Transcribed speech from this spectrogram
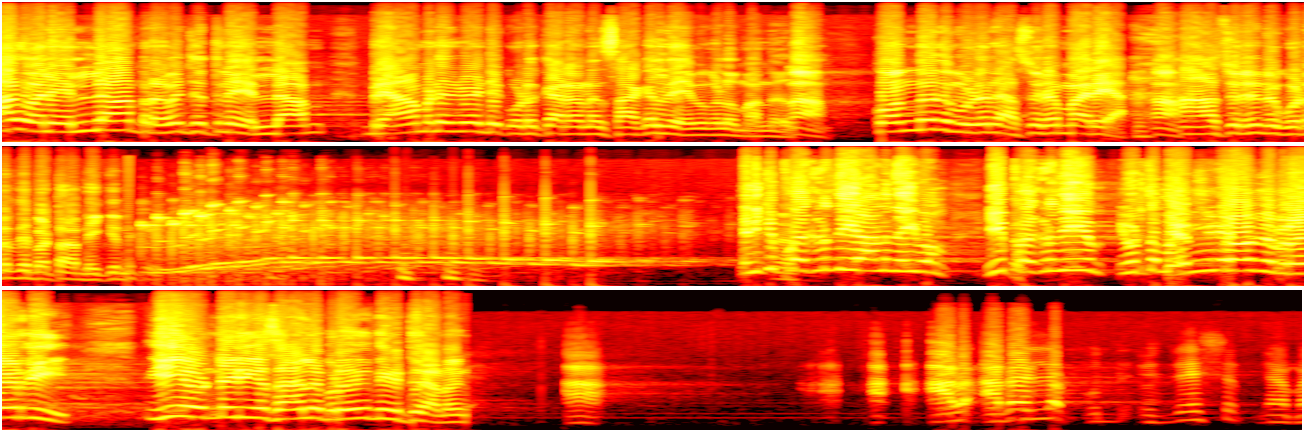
അതുപോലെ എല്ലാം പ്രപഞ്ചത്തിലെ എല്ലാം ബ്രാഹ്മണന് വേണ്ടി കൊടുക്കാനാണ് സകല ദൈവങ്ങളും വന്നത്. ആ. കൊന്നത് മുഴുവൻ അസുരന്മാരെയാ ആ. ആ അസുരന്റെ കൂട്ടത്തിൽ പെട്ടാ നിൽക്കുന്നു എനിക്ക് പ്രകൃതിയാണ് ദൈവം. ഈ പ്രകൃതിയും ഇവിടുത്തെ മനുഷ്യരെ- എന്താണ് പ്രകൃതി? ഈ ഉണ്ടായിരിക്കുന്ന സാധനം പ്രകൃതി കിട്ടുകയാണ്. അതല്ല ഉദ്ദേശം ഞാൻ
